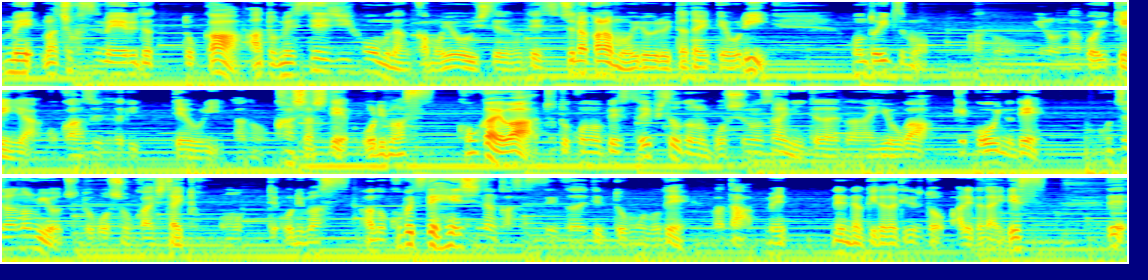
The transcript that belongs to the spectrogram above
め、まあ、直接メールだとか、あとメッセージフォームなんかも用意しているので、そちらからもいろいろいただいており、本当いつも、ろんなご意見やご感想いただいており、あの、感謝しております。今回は、ちょっとこのベストエピソードの募集の際にいただいた内容が結構多いので、こちらのみをちょっとご紹介したいと思っております。あの、個別で返信なんかさせていただいていると思うので、まため連絡いただけるとありがたいです。で、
